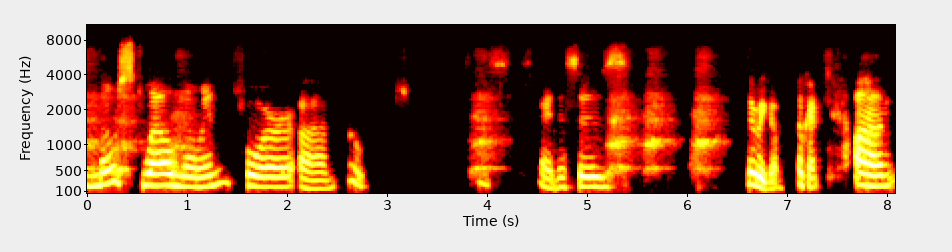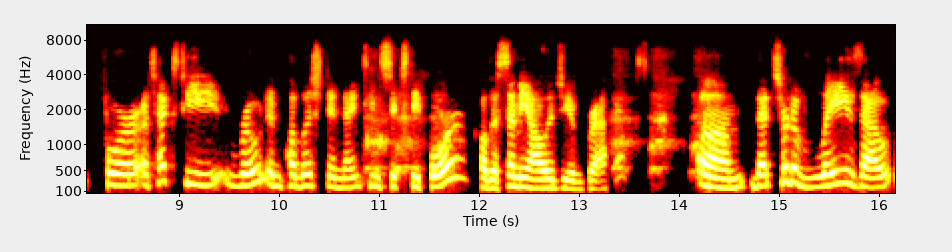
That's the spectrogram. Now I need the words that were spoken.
most well known for, um, oh, sorry, this is, there we go. Okay. Um, for a text he wrote and published in 1964 called A Semiology of Graphics um, that sort of lays out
